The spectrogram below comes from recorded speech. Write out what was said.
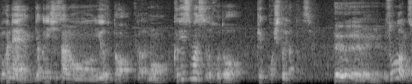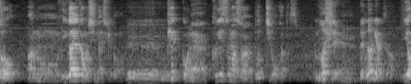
僕はね逆にしさの言うとはい。もうクリスマスほど結構一人だったんですよ。へえそうなの？うそう。あの意外かもしれないですけど。結構ねクリスマスはぼっちが多かったですよ、マジで？え何やってた？いや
